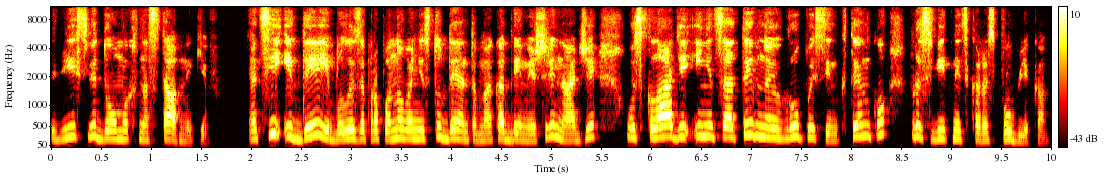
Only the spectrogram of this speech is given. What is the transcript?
зі свідомих наставників. Ці ідеї були запропоновані студентами Академії Шрінаджі у складі ініціативної групи Сінктенку Просвітницька Республіка.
